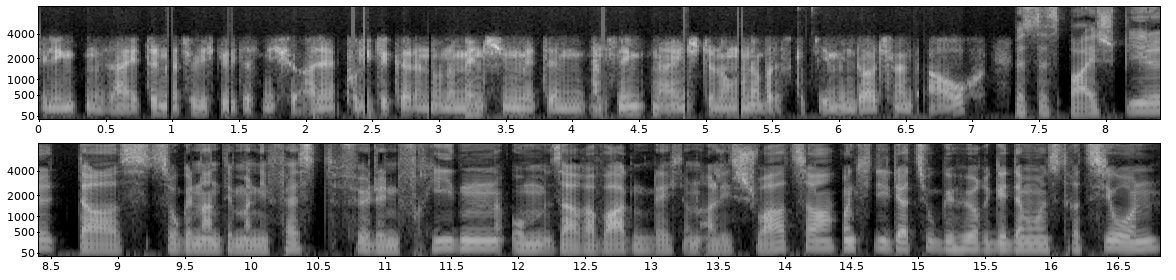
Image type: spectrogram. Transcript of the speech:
die linken Seite. Natürlich gilt das nicht für alle Politikerinnen oder Menschen mit ähm, ganz linken Einstellungen, aber das gibt es eben in Deutschland Deutschland auch. Bestes Beispiel das sogenannte Manifest für den Frieden um Sarah Wagenknecht und Alice Schwarzer und die dazugehörige Demonstration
